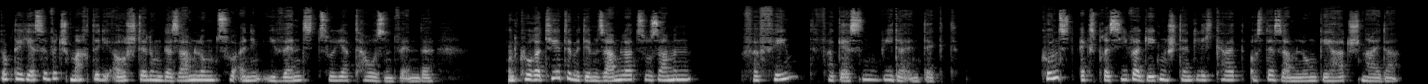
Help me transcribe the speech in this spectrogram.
Dr. Jesewitsch machte die Ausstellung der Sammlung zu einem Event zur Jahrtausendwende und kuratierte mit dem Sammler zusammen Verfemt, vergessen, wiederentdeckt. Kunst expressiver Gegenständlichkeit aus der Sammlung Gerhard Schneider.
